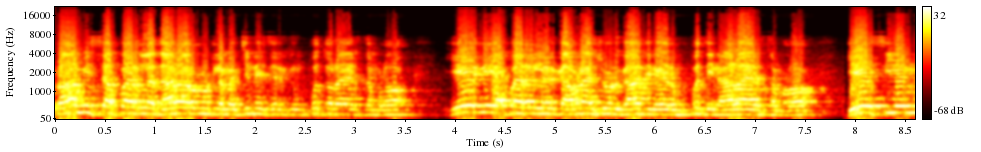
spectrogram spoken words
பிராமிஸ் அப்பேரல்ல தாராள ரோட்ல மெர்ச்சன்டைசருக்கு முப்பத்தோராயிரம் சம்பளம். ஏவி அப்பேரல்ல இருக்கு அவனாசியோடு காந்தி நகர் முப்பத்தி நாலாயிரம் சம்பளம் ஏசியன்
